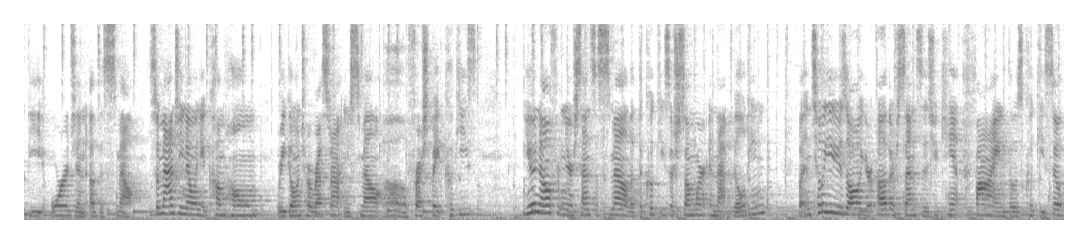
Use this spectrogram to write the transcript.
the origin of the smell. So imagine, you know, when you come home or you go into a restaurant and you smell, oh, fresh baked cookies. You know from your sense of smell that the cookies are somewhere in that building but until you use all your other senses, you can't find those cookies. So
